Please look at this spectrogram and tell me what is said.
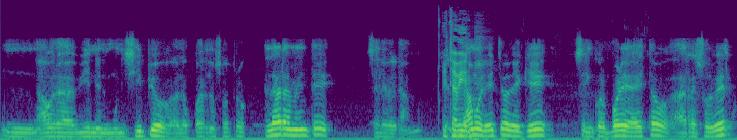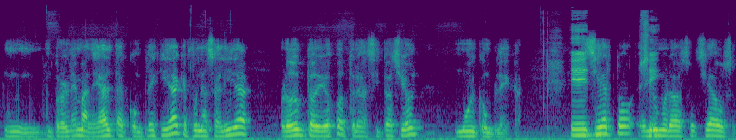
mm, ahora viene el municipio, a lo cual nosotros claramente celebramos. Está bien. el hecho de que se incorpore a esto a resolver un, un problema de alta complejidad que fue una salida producto de otra situación muy compleja. Eh, es cierto, el número de asociados,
